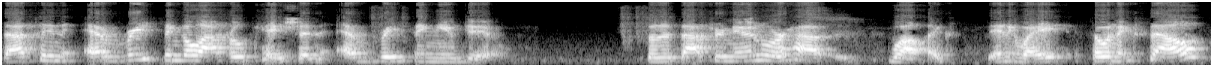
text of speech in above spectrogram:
That's in every single application, everything you do. So this afternoon we're having, well, anyway, so in Excel,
